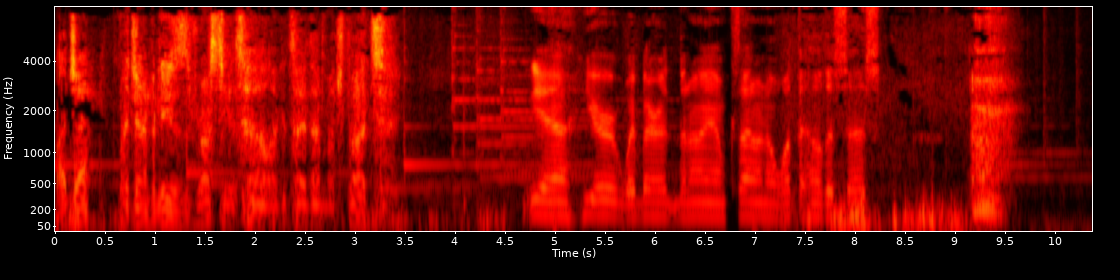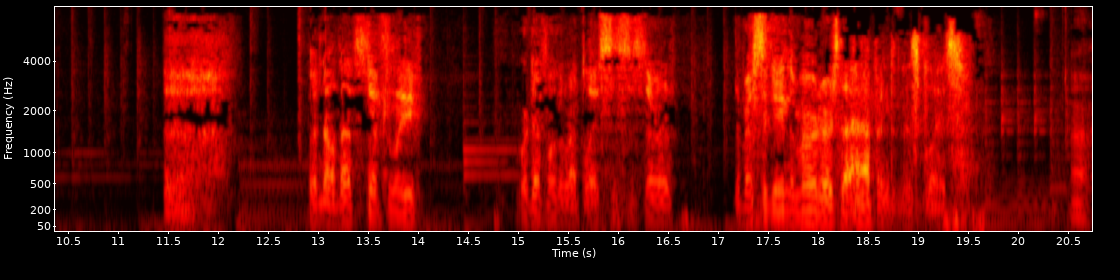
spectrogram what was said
My Jap- my Japanese is rusty as hell. I can tell you that much. But Yeah, you're way better than I am because I don't know what the hell this says. But no, that's definitely we're definitely in the right place. This is their investigating the murders that happened in this place. Ah,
